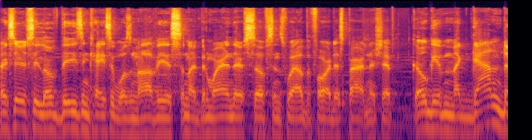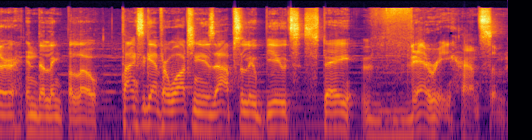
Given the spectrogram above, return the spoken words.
I seriously love these in case it wasn't obvious, and I've been wearing their stuff since well before this partnership. Go give them a gander in the link below. Thanks again for watching, you absolute beauts. Stay very handsome.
